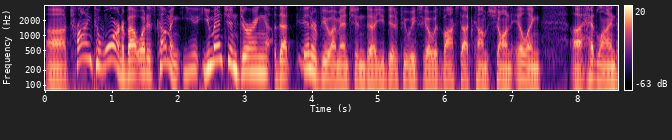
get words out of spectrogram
uh, trying to warn about what is coming. You you mentioned during that interview I mentioned uh, you did a few weeks ago with Vox.com's Sean Illing, uh, headlined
